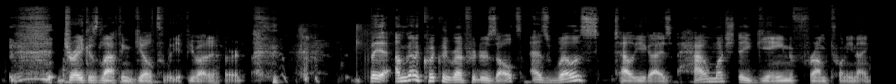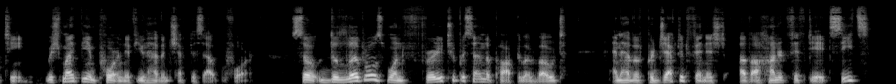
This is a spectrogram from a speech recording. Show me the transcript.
Drake is laughing guiltily if you would have heard. but yeah, I'm going to quickly run through the results as well as tell you guys how much they gained from 2019, which might be important if you haven't checked this out before. So the Liberals won 32% of the popular vote and have a projected finish of 158 seats,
